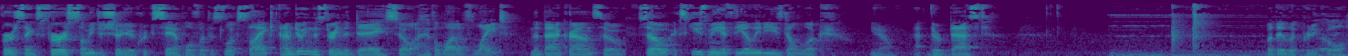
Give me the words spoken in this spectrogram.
First things first, let me just show you a quick sample of what this looks like. And I'm doing this during the day, so I have a lot of light in the background. So, so excuse me if the LEDs don't look, you know, at their best, but they look pretty cool.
